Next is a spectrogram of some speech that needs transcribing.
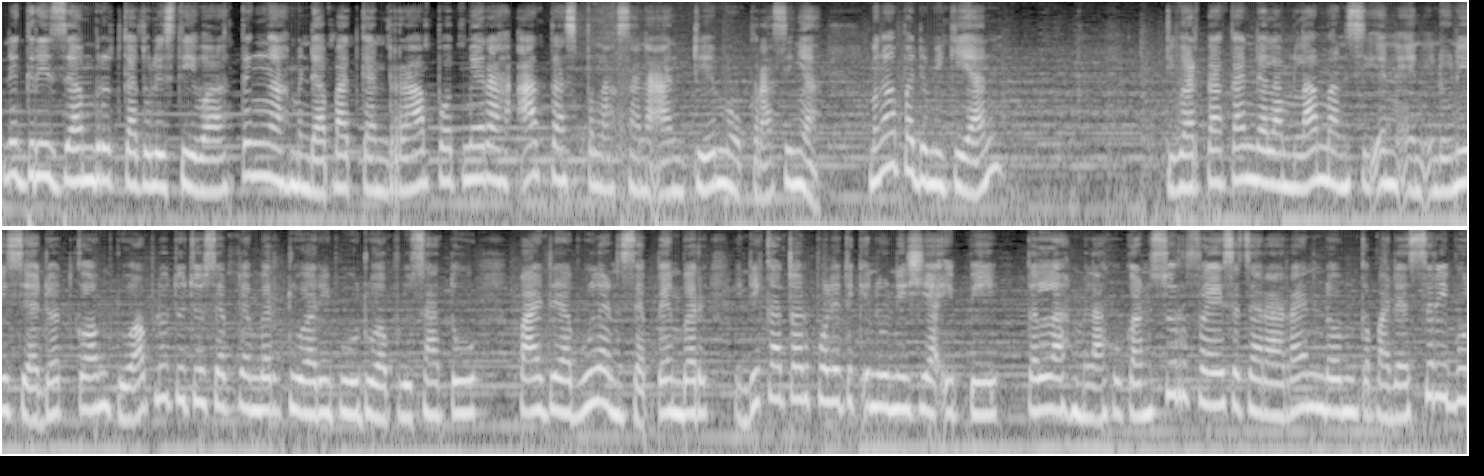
negeri Zamrud Katulistiwa tengah mendapatkan rapot merah atas pelaksanaan demokrasinya. Mengapa demikian? Diwartakan dalam laman cnnindonesia.com 27 September 2021 pada bulan September, Indikator Politik Indonesia IP telah melakukan survei secara random kepada 1.200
